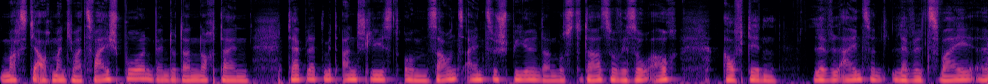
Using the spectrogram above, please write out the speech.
machst ja auch manchmal zwei Spuren. Wenn du dann noch dein Tablet mit anschließt, um Sounds einzuspielen, dann musst du da sowieso auch auf den Level 1 und Level 2 äh,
